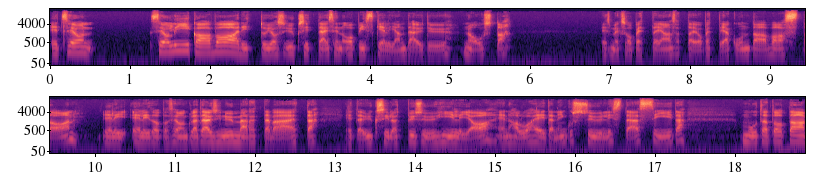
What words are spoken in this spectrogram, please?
että se, on, se on liikaa vaadittu, jos yksittäisen opiskelijan täytyy nousta esimerkiksi opettajansa tai opettajakuntaa vastaan. Eli, eli tota, se on kyllä täysin ymmärrettävää, että, että yksilöt pysyy hiljaa. En halua heitä niin kuin syyllistää siitä. Mutta tota,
